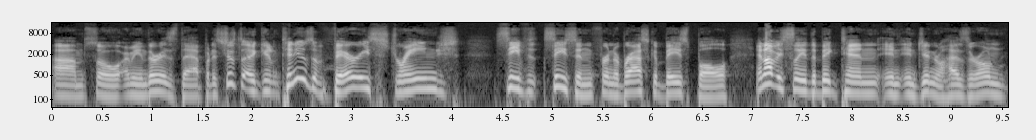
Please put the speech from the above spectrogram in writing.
Um, so I mean, there is that, but it's just it continues a very strange season for Nebraska baseball, and obviously the Big Ten in, in general has their own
